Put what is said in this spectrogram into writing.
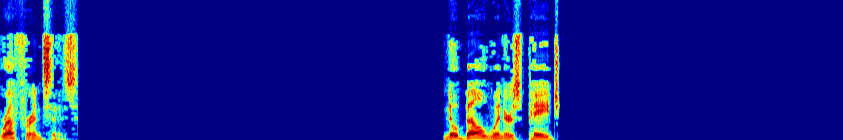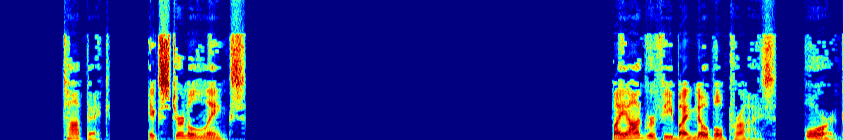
References Nobel winners page External links Biography by Nobel Prize. Org.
